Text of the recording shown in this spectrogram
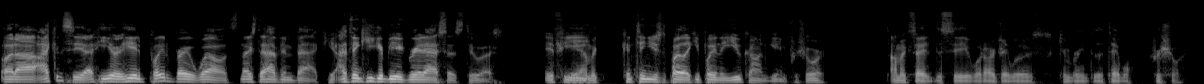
but uh, I can see that he he had played very well. It's nice to have him back. I think he could be a great asset to us if he Yeah, continues to play like he played in the UConn game for sure. I'm excited to see what RJ Luis can bring to the table for sure,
